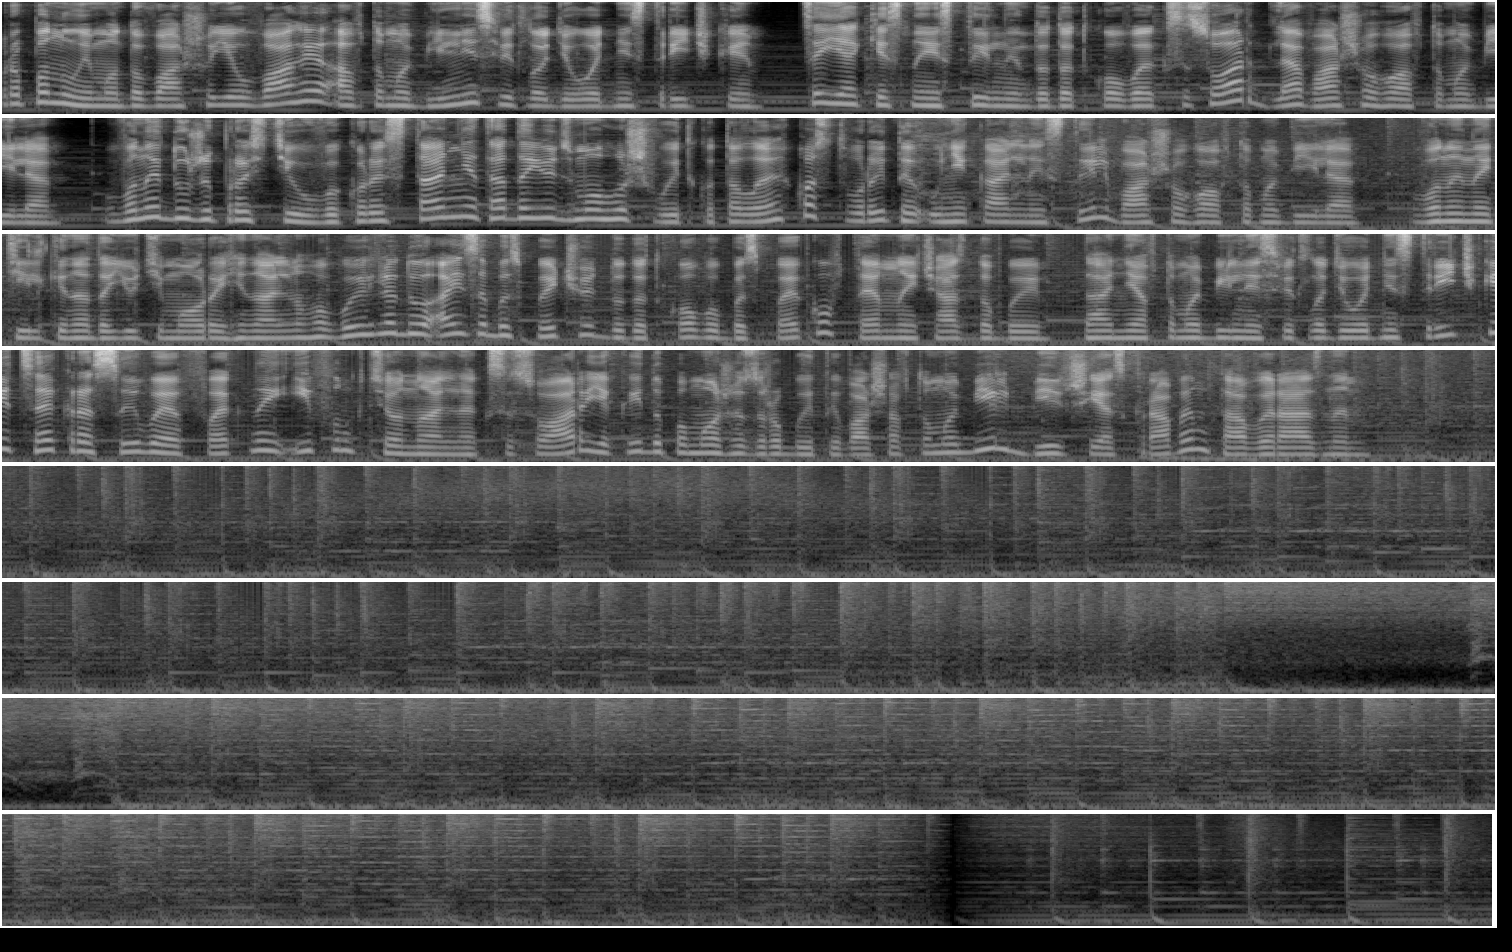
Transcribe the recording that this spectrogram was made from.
Пропонуємо до вашої уваги автомобільні світлодіодні стрічки. Це якісний і стильний додатковий аксесуар для вашого автомобіля. Вони дуже прості у використанні та дають змогу швидко та легко створити унікальний стиль вашого автомобіля. Вони не тільки надають йому оригінального вигляду, а й забезпечують додаткову безпеку в темний час доби. Дані автомобільні світлодіодні стрічки це красивий, ефектний і функціональний аксесуар, який допоможе зробити ваш автомобіль більш яскравим та виразним.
